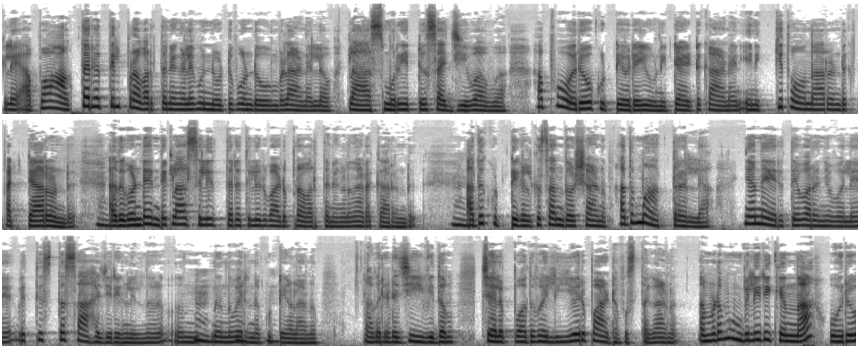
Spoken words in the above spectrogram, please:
അല്ലേ? അപ്പോൾ അത്തരത്തിൽ പ്രവർത്തനങ്ങളെ മുന്നോട്ട് കൊണ്ടുപോകുമ്പോഴാണല്ലോ ക്ലാസ് മുറി ഏറ്റവും സജീവമാവുക. അപ്പോൾ ഓരോ കുട്ടി ഒരേ യൂണിറ്റ് ആയിട്ട് കാണാൻ എനിക്ക് തോന്നാറുണ്ട് പറ്റാറുണ്ട്. അതുകൊണ്ട് എന്റെ ക്ലാസ്സിൽ ഇത്തരത്തിൽ ഒരുപാട് പ്രവർത്തനങ്ങൾ നടക്കാറുണ്ട്. അത് കുട്ടികൾക്ക് സന്തോഷമാണ്. അത് മാത്രമല്ല ഞാൻ നേരത്തെ പറഞ്ഞ പോലെ വ്യത്യസ്ത സാഹചര്യങ്ങളിൽ നിന്ന് വരുന്ന കുട്ടികളാണ്. അവരുടെ ജീവിതം ചിലപ്പോൾ അത് വലിയൊരു പാഠപുസ്തകമാണ്. നമ്മുടെ മുമ്പിലിരിക്കുന്ന ഓരോ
